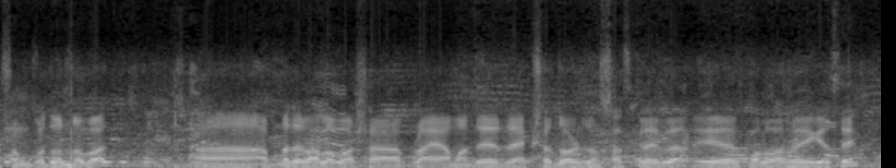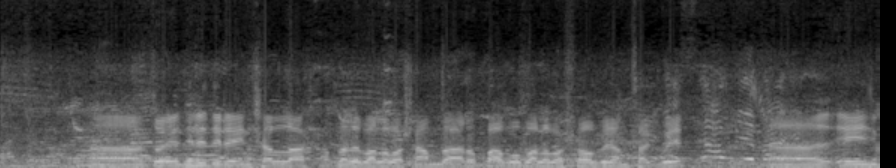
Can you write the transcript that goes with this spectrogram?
অসংখ্য ধন্যবাদ। আপনাদের ভালোবাসা প্রায় আমাদের একশো দশজন সাবস্ক্রাইবার ফলোয়ার হয়ে গেছে। তো ধীরে ধীরে ইনশাল্লাহ আপনাদের ভালোবাসা আমরা আরও পাবো, ভালোবাসা, অবিরাম থাকবে। এই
